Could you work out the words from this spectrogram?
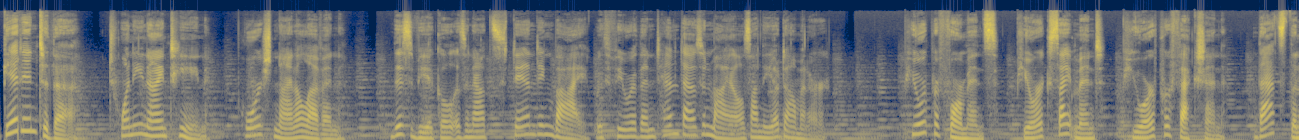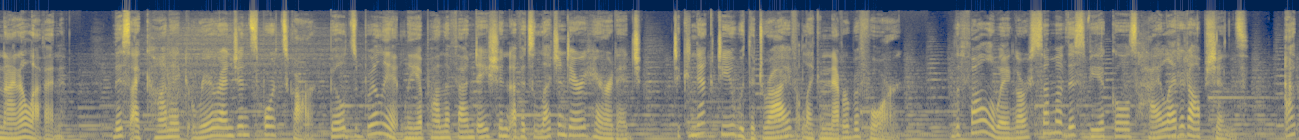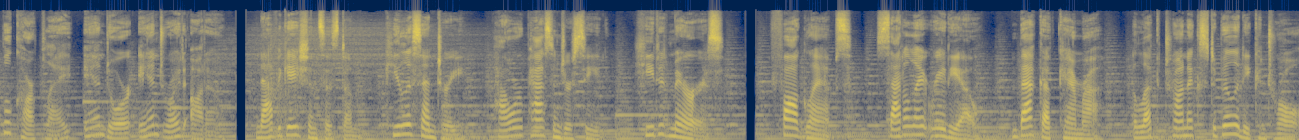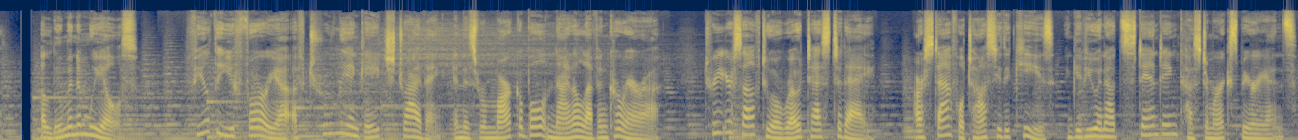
Get into the 2019 Porsche 911. This vehicle is an outstanding buy with fewer than 10,000 miles on the odometer. Pure performance, pure excitement, pure perfection. That's the 911. This iconic rear-engine sports car builds brilliantly upon the foundation of its legendary heritage to connect you with the drive like never before. The following are some of this vehicle's highlighted options. Apple CarPlay and or Android Auto, navigation system, keyless entry, power passenger seat, heated mirrors, fog lamps, satellite radio, backup camera, electronic stability control, aluminum wheels. Feel the euphoria of truly engaged driving in this remarkable 911 Carrera. Treat yourself to a road test today. Our staff will toss you the keys and give you an outstanding customer experience.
